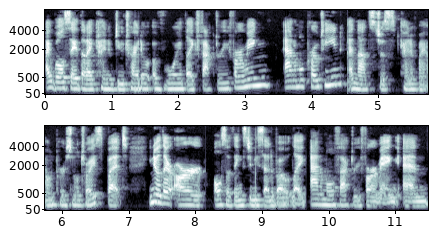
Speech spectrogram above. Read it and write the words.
I will say that I kind of do try to avoid like factory farming animal protein, and that's just kind of my own personal choice. But, you know, there are also things to be said about like animal factory farming and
